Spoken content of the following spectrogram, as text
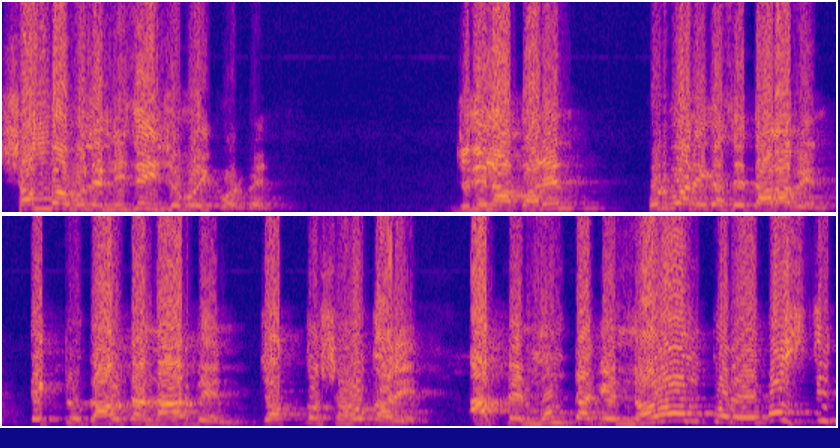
সম্ভব হলে নিজেই জবই করবেন। যদি না পারেন, কুরবানির কাছে দাঁড়াবেন, একটু গাওটা নাড়বেন, যত্ন সহকারে আপনার মনটাকে নরম করে উপস্থিত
